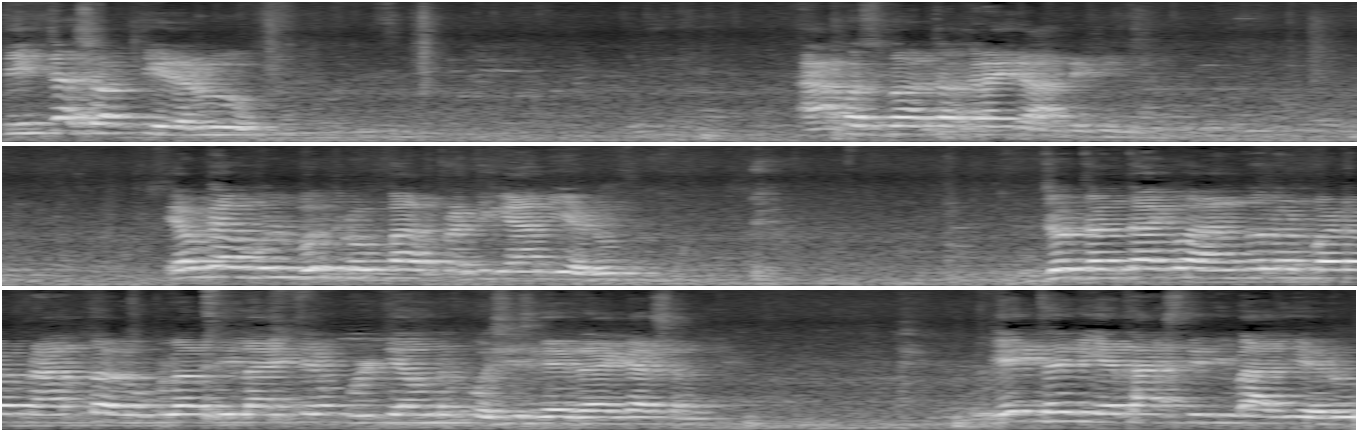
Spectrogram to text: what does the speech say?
तिनवटा शक्तिहरू आपसमा टक्राइरहेको देखिन्छ एउटा मूलभूत रूपमा प्रतिगामीहरू जो जनताको आन्दोलनबाट प्राप्त उपलब्धिलाई चाहिँ उल्ट्याउन कोसिस गरिरहेका छन्। एक थरी यथास्थितिवादीहरू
